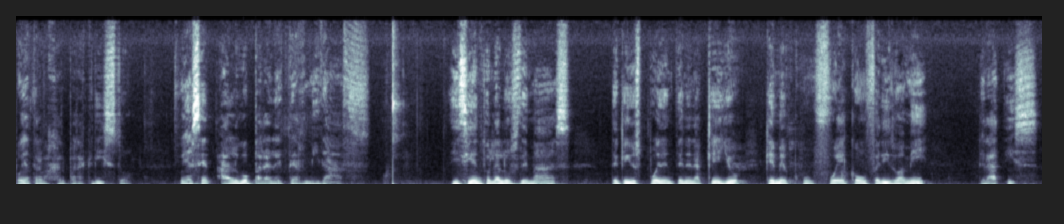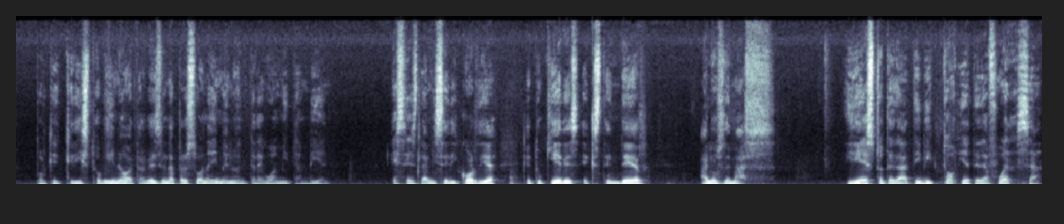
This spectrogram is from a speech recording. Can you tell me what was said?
Voy a trabajar para Cristo. Voy a hacer algo para la eternidad diciéndole a los demás de que ellos pueden tener aquello que me fue conferido a mí gratis, porque Cristo vino a través de una persona y me lo entregó a mí también. Esa es la misericordia que tú quieres extender a los demás. Y esto te da a ti victoria, te da fuerza.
